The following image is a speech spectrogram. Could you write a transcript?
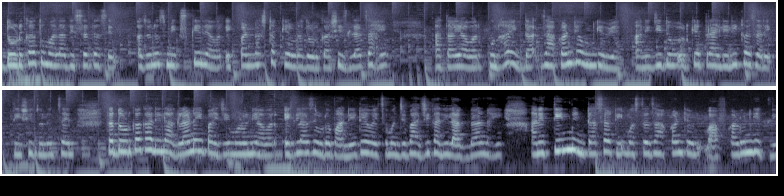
दोडका तुम्हाला दिसत असेल. अजूनच मिक्स केल्यावर एक पन्नास टक्के एवढा दोडका शिजलाच आहे. आता यावर पुन्हा एकदा झाकण ठेवून घेऊयात. आणि जी दोडक्यात राहिलेली कसर आहे ती शिजूनच जाईल. तर दोडका खाली लागला नाही पाहिजे म्हणून यावर एक ग्लास एवढं पाणी ठेवायचं म्हणजे भाजी खाली लागणार नाही. आणि तीन मिनटासाठी मस्त झाकण ठेवून वाफ काढून घेतली.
